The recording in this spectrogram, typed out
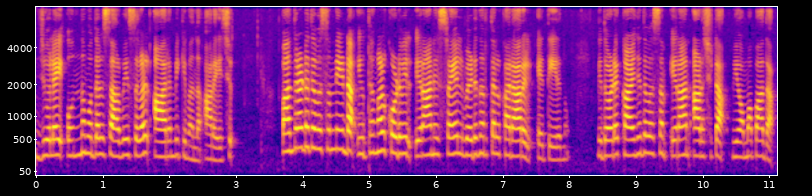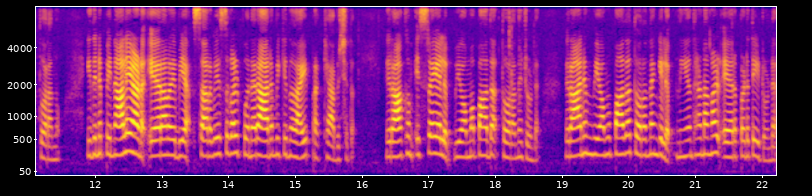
ജൂലൈ ഒന്ന് മുതൽ സർവീസുകൾ ആരംഭിക്കുമെന്ന് അറിയിച്ചു. പന്ത്രണ്ട് ദിവസം നീണ്ട യുദ്ധങ്ങൾക്കൊടുവിൽ ഇറാൻ ഇസ്രായേൽ വെടിനിർത്തൽ കരാറിൽ എത്തിയിരുന്നു. ഇതോടെ കഴിഞ്ഞ ദിവസം ഇറാൻ അടച്ചിട്ട വ്യോമപാത തുറന്നു. ഇതിന് പിന്നാലെയാണ് എയർ അറേബ്യ സർവീസുകൾ പുനരാരംഭിക്കുന്നതായി പ്രഖ്യാപിച്ചത്. ഇറാഖും ഇസ്രായേലും വ്യോമപാത തുറന്നിട്ടുണ്ട്. ഇറാനും വ്യോമപാത തുറന്നെങ്കിലും നിയന്ത്രണങ്ങൾ ഏർപ്പെടുത്തിയിട്ടുണ്ട്.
